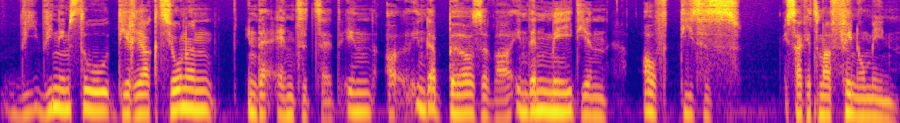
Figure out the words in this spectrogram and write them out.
Wie, wie nimmst du die Reaktionen in der NZZ, in, in der Börse wahr, in den Medien auf dieses, ich sage jetzt mal, Phänomen?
